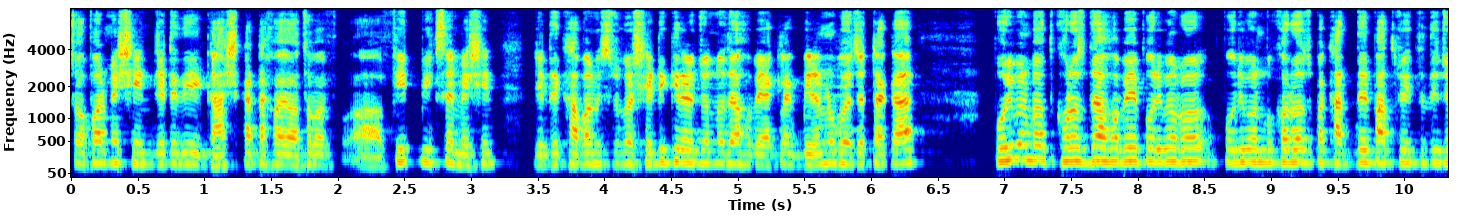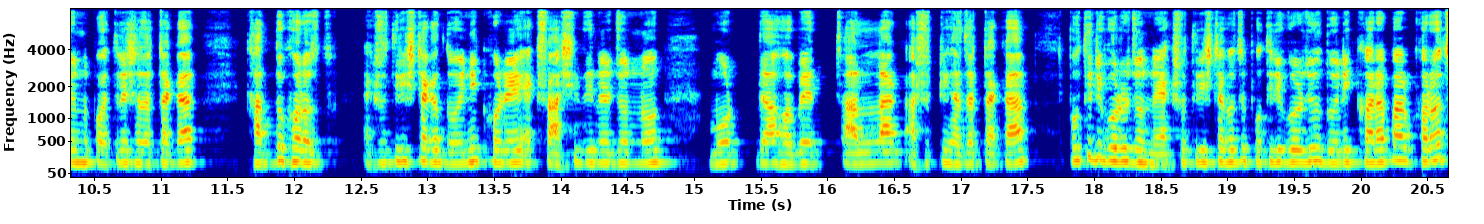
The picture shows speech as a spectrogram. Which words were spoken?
চপার মেশিন যেটা দিয়ে ঘাস কাটা হয় অথবা ফিট মিক্সার মেশিন যেটা খাবার মিশ্রণ করে, সেটি কেনার জন্য দেওয়া হবে এক লাখ বিরানব্বই হাজার টাকা। পরিবহন খরচ দেওয়া হবে পরিবহন পরিবহন খরচ বা খাদ্যের পাত্র ইত্যাদির জন্য পঁয়ত্রিশ হাজার টাকা। খাদ্য খরচ একশো তিরিশ টাকা দৈনিক করে একশো আশি দিনের জন্য। মোট দেওয়া হবে চার লাখ আষট্টি হাজার টাকা। প্রতিটি গরুর জন্য একশো তিরিশ টাকা হচ্ছে প্রতিটি গরুর জন্য দৈনিক খারাপ খরচ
